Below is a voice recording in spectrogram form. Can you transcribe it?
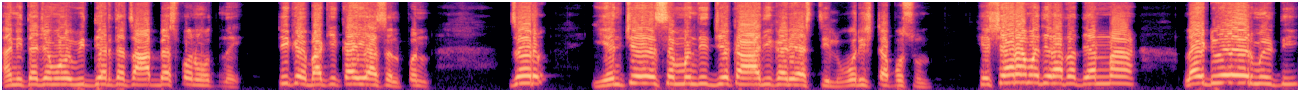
आणि त्याच्यामुळे विद्यार्थ्याचा अभ्यास पण होत नाही. ठीक आहे बाकी काही असेल पण जर यांचे संबंधित जे काय अधिकारी असतील वरिष्ठापासून हे शहरामध्ये राहतात यांना लाइट वेळेवर मिळती.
